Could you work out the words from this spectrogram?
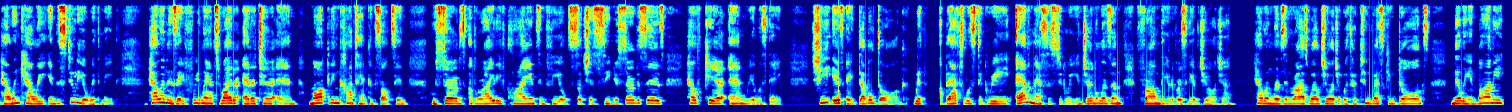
Helen Kelly in the studio with me. Helen is a freelance writer, editor, and marketing content consultant who serves a variety of clients in fields such as senior services, healthcare, and real estate. She is a double dog with a bachelor's degree and a master's degree in journalism from the University of Georgia. Helen lives in Roswell, Georgia with her two rescued dogs, Millie and Bonnie,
